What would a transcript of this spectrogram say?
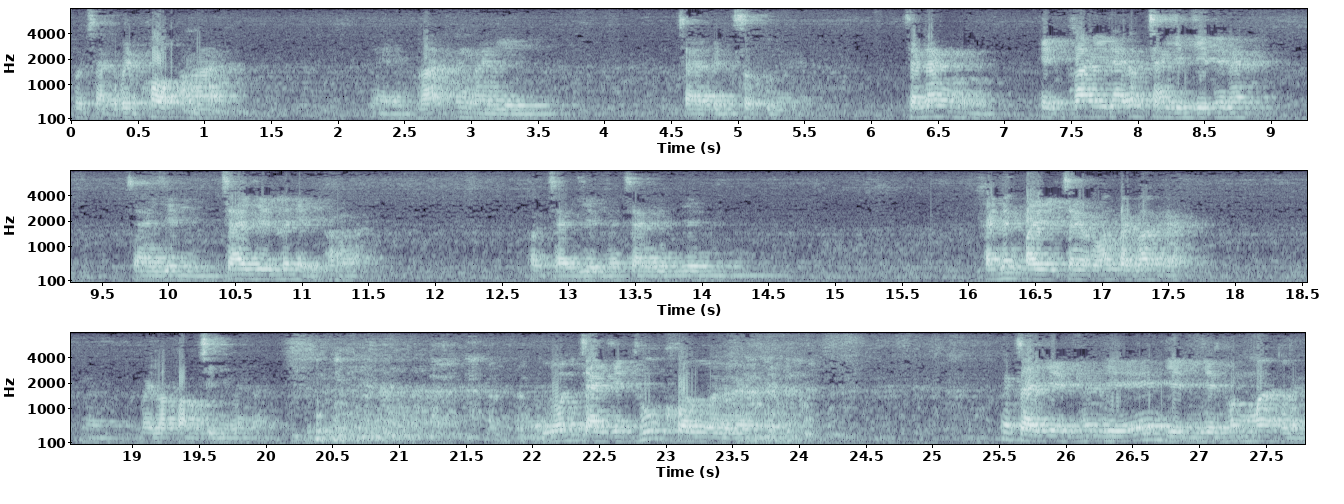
ผู้ชายก็เป็นพ่อพระในพระข้างในใจเป็นสุขเลยจะนั่งเห็นพระนี้ได้ต้องใจเย็นๆเลยนะใจเย็นใจเย็นแล้วเห็นพระต้องใจเย็นนะใจเย็นๆใครนั่งไปใจร้อนไปบ้างนะ ไม่รับความจริงเลยนะล้วนใจเย็นทุกคนเลยใจเย็นเย็นเย็นเย็นมากๆเลย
